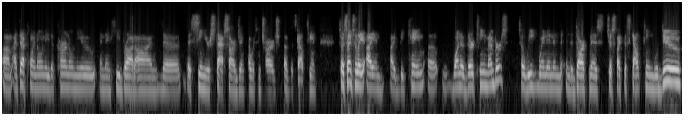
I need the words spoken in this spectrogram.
um, at that point, only the colonel knew, and then he brought on the the senior staff sergeant that was in charge of the scout team. So essentially, I I became uh, one of their team members. So we went in in the, in the darkness, just like the scout team would do,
